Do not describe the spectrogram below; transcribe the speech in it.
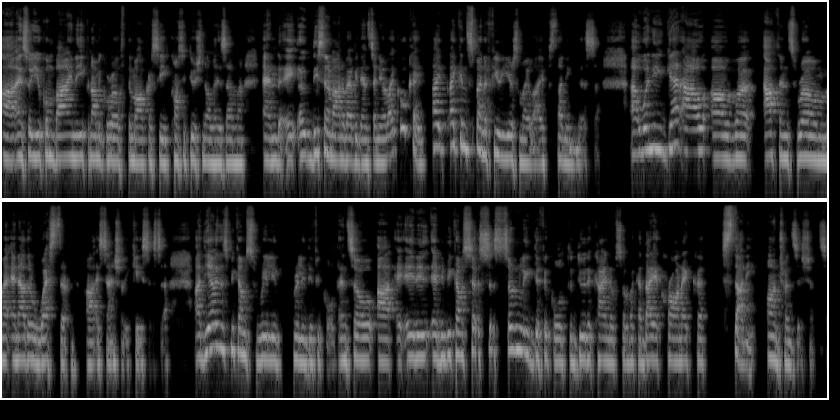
Uh, and so you combine economic growth, democracy, constitutionalism, and a, a, decent amount of evidence, and you're like, okay, I, I, can spend a few years of my life studying this. Uh, when you get out of uh, Athens, Rome, and other Western, uh, essentially, cases, uh, the evidence becomes really, really difficult. And so uh, it, it becomes certainly difficult to do the kind of sort of like a diachronic study on transitions.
